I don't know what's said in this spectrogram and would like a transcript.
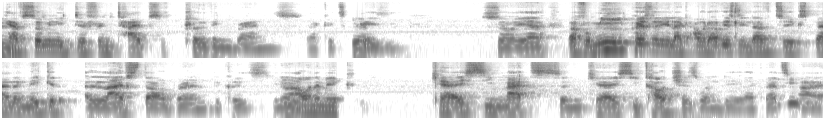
we Mm, have so many different types of clothing brands. Like it's crazy. yeah. So yeah, but for me personally, like I would obviously love to expand and make it a lifestyle brand because you know I Mm. want to make KIC mats and KIC couches one day. Like that's my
